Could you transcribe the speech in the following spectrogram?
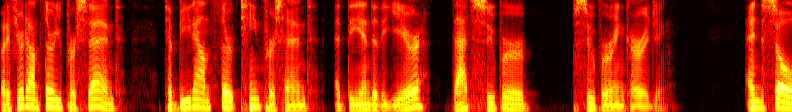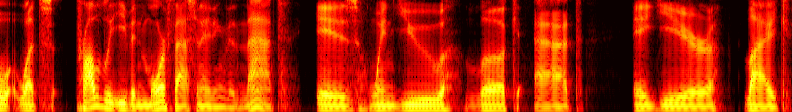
But if you're down 30%, to be down 13% at the end of the year, that's super, super encouraging. And so, what's probably even more fascinating than that is when you look at a year like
